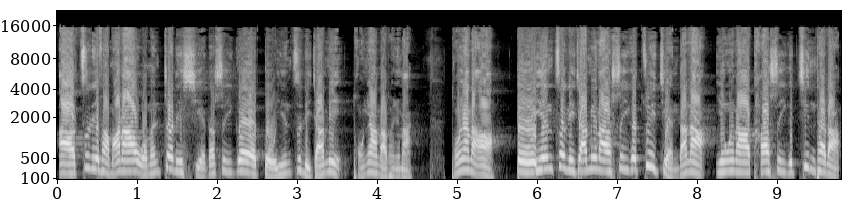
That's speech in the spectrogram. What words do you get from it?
啊，治理反爬呢？我们这里写的是一个抖音治理加密，同样的同学们，同样的啊，抖音治理加密呢是一个最简单的，因为呢它是一个静态的，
